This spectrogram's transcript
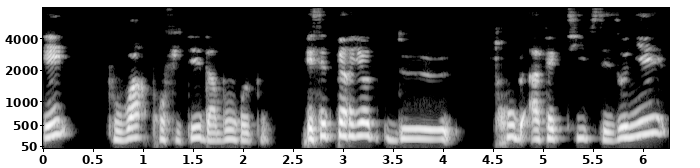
et pouvoir profiter d'un bon repos. Et cette période de troubles affectifs saisonniers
